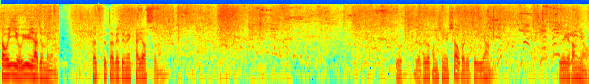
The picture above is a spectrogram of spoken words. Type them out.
稍微一犹豫一下就没了。再再再被对面开要死了。有有这个红心效果就不一样了，直接给他秒。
